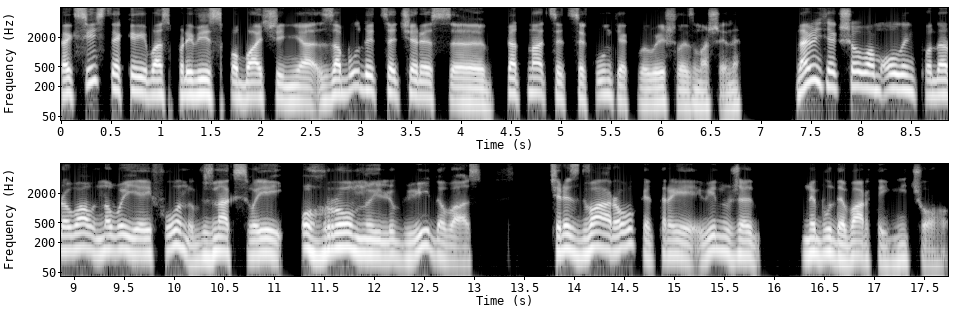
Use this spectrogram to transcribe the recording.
Таксіст, який вас привіз з побачення, забудеться через е, 15 секунд, як ви вийшли з машини. Навіть якщо вам Олень подарував новий айфон в знак своєї огромної любві до вас, через два роки, три, він уже не буде вартий нічого.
